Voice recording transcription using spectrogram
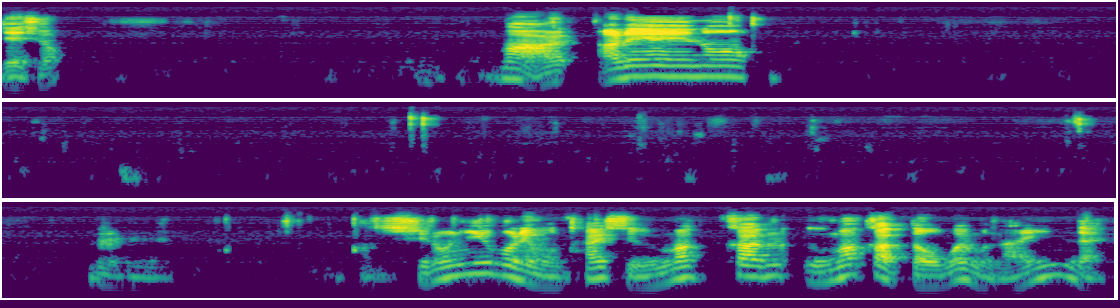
でしょ？まあ、あれの、うん。白濁りも大してうまか、うまかった覚えもないんだよ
